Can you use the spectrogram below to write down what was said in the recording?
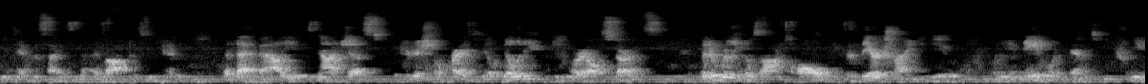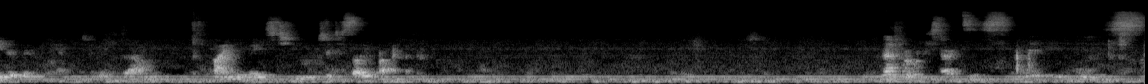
need to emphasize as often as we can that that value is not just the traditional price availability, which is where it all starts, but it really goes on to all things that they're trying to do when enabling them to be creative and and um, finding ways to, to, to sell your product better. That's where really starts is, is,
